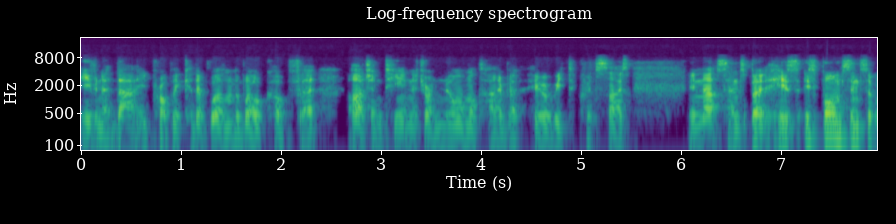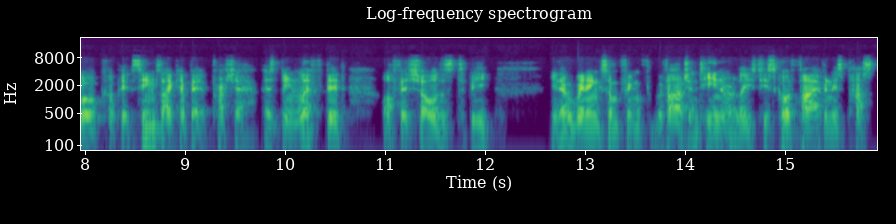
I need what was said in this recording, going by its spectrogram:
Even at that, he probably could have won the World Cup for Argentina during normal time. But who are we to criticise in that sense? But his his form since the World Cup, it seems like a bit of pressure has been lifted off his shoulders to be, you know, winning something with Argentina at least. He scored five in his past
